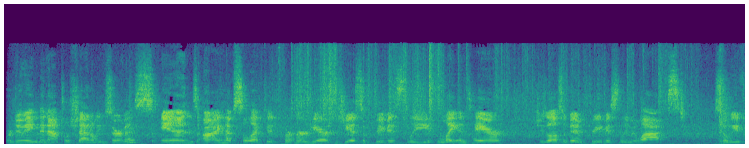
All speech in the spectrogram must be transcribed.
We're doing the natural shadowing service and I have selected for her hair because she has some previously lightened hair. She's also been previously relaxed. So we've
